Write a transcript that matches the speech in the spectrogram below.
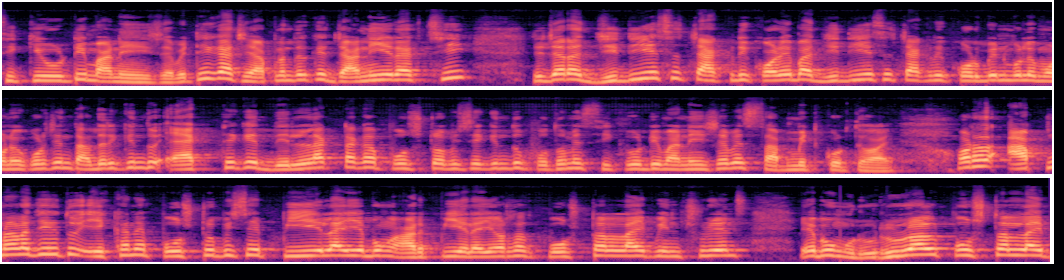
সিকিউরিটি মানি হিসেবে। ঠিক আছে, আপনাদেরকে জানিয়ে রাখছি যে যারা জিডিএসে চাকরি করে বা জিডিএসে চাকরি করবেন বলে মনে করছেন, তাদের কিন্তু এক থেকে দেড় লাখ টাকা পোস্ট অফিসে কিন্তু প্রথমে সিকিউরিটি মানি হিসেবে সাবমিট করতে হয়। অর্থাৎ আপনারা যেহেতু এখানে পোস্ট অফিসে পিএলআই এবং আরপিএলআই অর্থাৎ পোস্টাল লাইফ ইন্স্যুরেন্স এবং রুরাল পোস্টাল লাইফ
